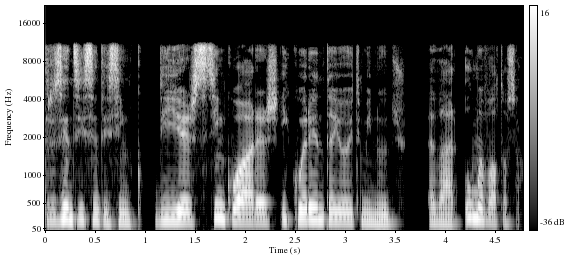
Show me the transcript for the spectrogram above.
365 dias, 5 horas e 48 minutos a dar uma volta ao Sol.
